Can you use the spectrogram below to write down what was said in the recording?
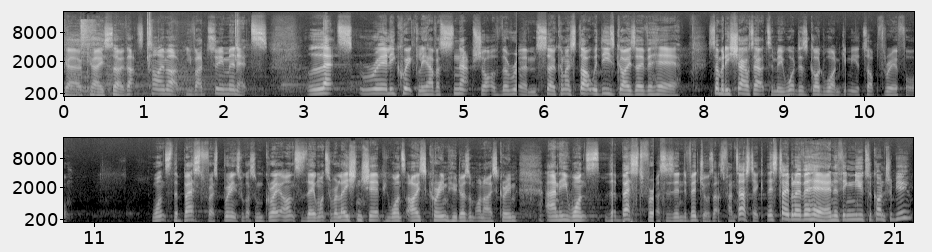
Okay, okay. So that's time up. You've had two minutes. Let's really quickly have a snapshot of the room. So, can I start with these guys over here? Somebody shout out to me. What does God want? Give me a top three or four. wants the best for us. Brilliant. So we've got some great answers there. He wants a relationship. He wants ice cream. Who doesn't want ice cream? And he wants the best for us as individuals. That's fantastic. This table over here, anything new to contribute?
